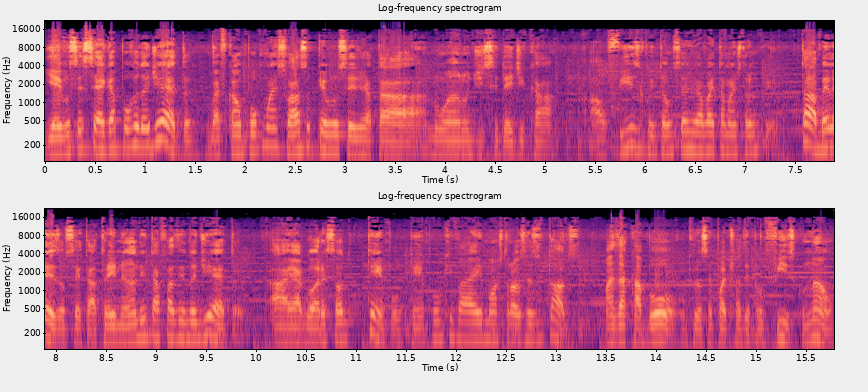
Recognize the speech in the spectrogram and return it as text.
E aí você segue a porra da dieta. Vai ficar um pouco mais fácil porque você já tá no ano de se dedicar ao físico, então você já vai estar tá mais tranquilo. Tá, beleza, você tá treinando e tá fazendo a dieta. Aí agora é só tempo, o tempo que vai mostrar os resultados. Mas acabou o que você pode fazer pelo físico? Não.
